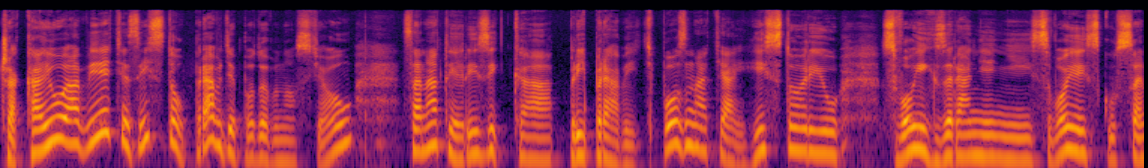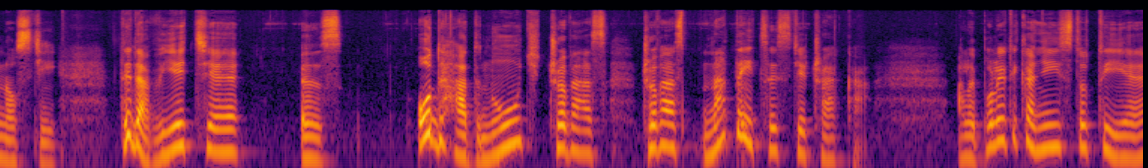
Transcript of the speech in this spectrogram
čakajú a viete s istou pravdepodobnosťou sa na tie riziká pripraviť. Poznáte aj históriu svojich zranení, svojej skúsenosti. Teda viete e, odhadnúť, čo vás, čo vás na tej ceste čaká. Ale politika neistoty je,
